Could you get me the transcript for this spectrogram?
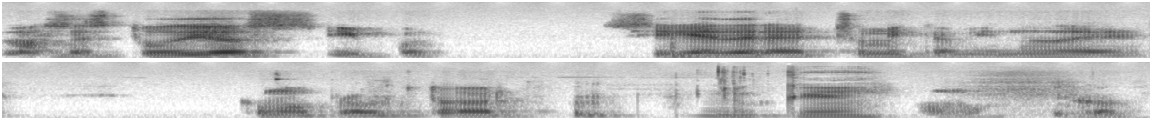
los estudios y pues sigue derecho mi camino de como productor. Ok. Como músico.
